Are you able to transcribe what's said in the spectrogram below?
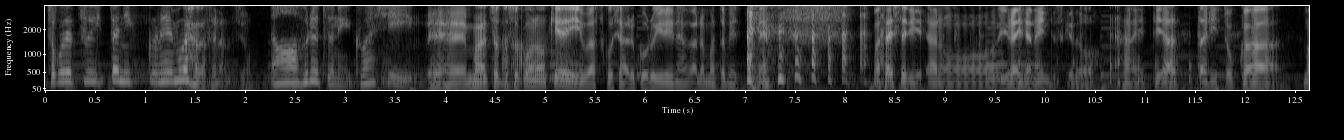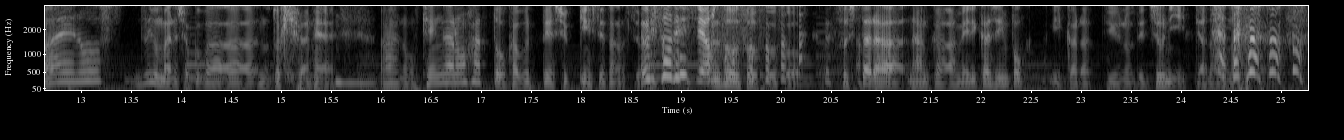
そこでついたニックネームが博士なんですよ。ああ、フルーツに詳しい。えー、まあちょっとそこの経緯は少しアルコール入れながらまた別途ね。まあ大したり、あのー由来じゃないんですけど、はい。ってあったりとか、前の、ずいぶん前の職場の時はね、あの、天下のハットをかぶって出勤してたんですよ。嘘でしょ。そうそうそうそう。そしたら、なんかアメリカ人っぽいからっていうので、ジョニーってあだ名になりました。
